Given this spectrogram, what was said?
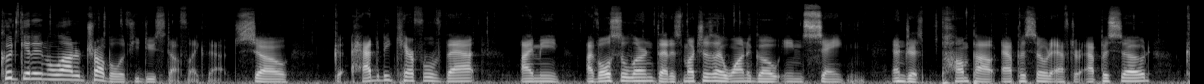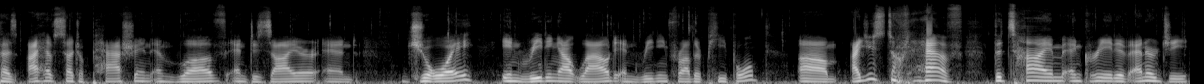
could get in a lot of trouble if you do stuff like that. So g- had to be careful of that. I mean, I've also learned that as much as I want to go insane and just pump out episode after episode, because I have such a passion and love and desire and joy in reading out loud and reading for other people. Um, I just don't have the time and creative energy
